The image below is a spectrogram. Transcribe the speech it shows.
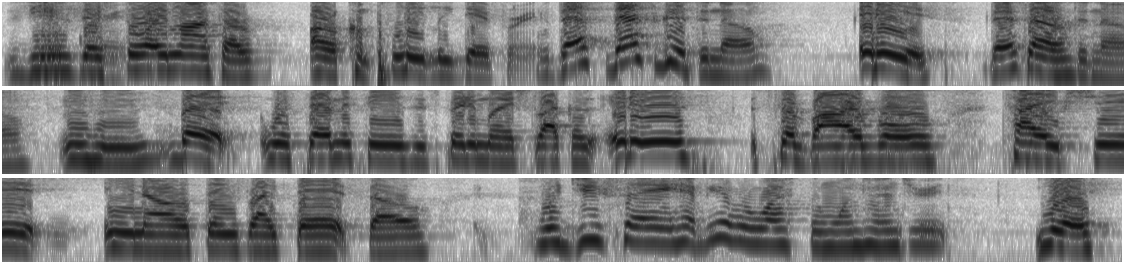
views, their storylines are are completely different. That's that's good to know. It is. That's so, good to know. hmm But with Seven Seas, it's pretty much like a. It is survival type shit, you know, things like that. So Would you say? Have you ever watched the 100? yes,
